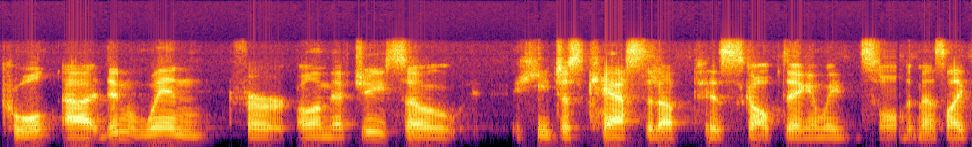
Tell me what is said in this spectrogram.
cool. Uh, it didn't win for OMFG, so he just casted up his sculpting, and we sold them as like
